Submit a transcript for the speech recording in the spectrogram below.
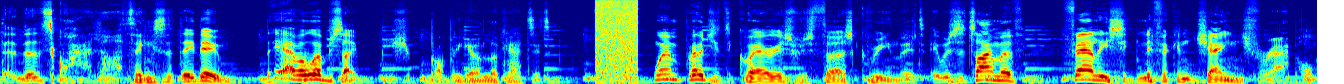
There's quite a lot of things that they do. They have a website, you should probably go look at it. When Project Aquarius was first greenlit, it was a time of fairly significant change for Apple.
